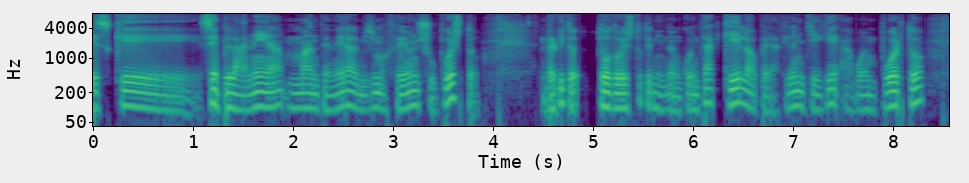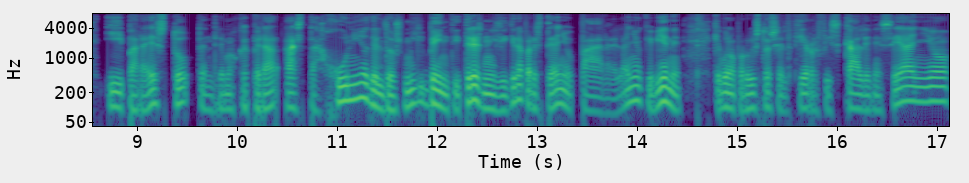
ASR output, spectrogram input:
es que se planea mantener al mismo CEO en su puesto. Repito, todo esto teniendo en cuenta que la operación llegue a buen puerto y para esto tendremos que esperar hasta junio del 2023, ni siquiera para este año, para el año que viene, que bueno, por visto es el cierre fiscal en ese año,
